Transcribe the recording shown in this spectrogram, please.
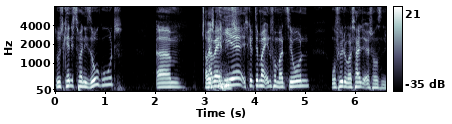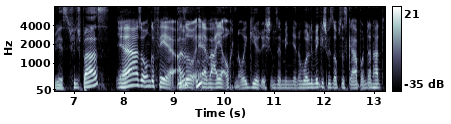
du, ich kenne dich zwar nicht so gut, ähm, Aber aber, ich hier, ich gebe dir mal Informationen, wofür du wahrscheinlich erschossen wirst. Viel Spaß. Ja, so ungefähr. Also Hm? er war ja auch neugierig, unser Minion, und wollte wirklich wissen, ob es das gab. Und dann hat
